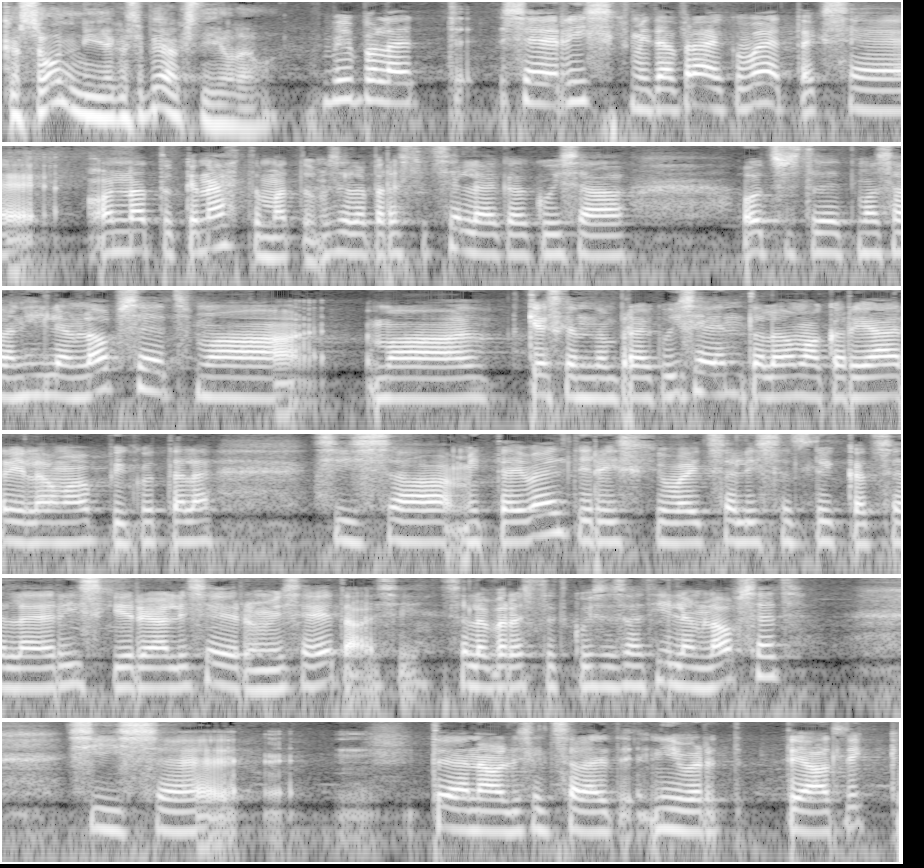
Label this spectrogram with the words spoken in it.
kas see on nii ja kas see peaks nii olema? võib-olla, et see risk, mida praegu võetakse, on natuke nähtamatum, sellepärast et sellega, kui sa otsustad, et ma saan hiljem lapsed, ma, ma keskendun praegu iseendale, oma karjäärile, oma õpingutele, siis sa mitte ei väldi riski, vaid sa lihtsalt lükkad selle riski realiseerumise edasi, sellepärast et kui sa saad hiljem lapsed, siis eh, tõenäoliselt sa oled niivõrd teadlik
